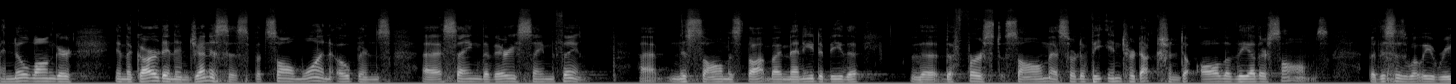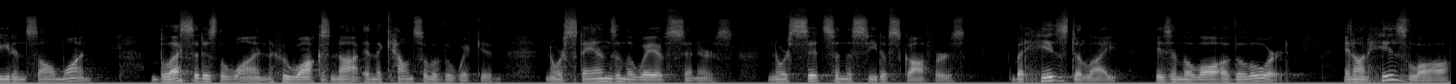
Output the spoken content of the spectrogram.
And no longer in the garden in Genesis, but Psalm 1 opens uh, saying the very same thing. Uh, this psalm is thought by many to be the, the, the first psalm as sort of the introduction to all of the other psalms. But this is what we read in Psalm 1 Blessed is the one who walks not in the counsel of the wicked nor stands in the way of sinners, nor sits in the seat of scoffers, but his delight is in the law of the Lord, and on his law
